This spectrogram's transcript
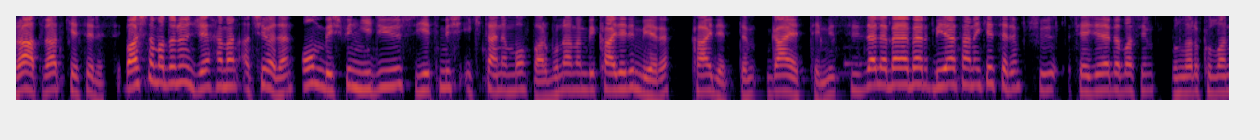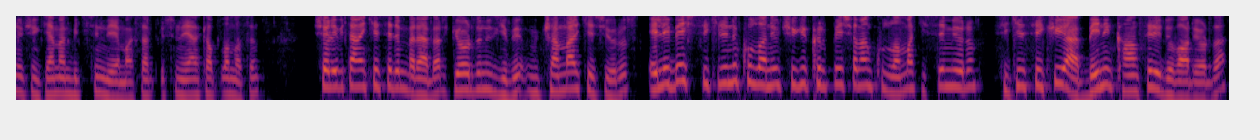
rahat rahat keseriz. Başlamadan önce hemen açıveden 15.772 tane mob var. Bunu hemen bir kaydedin bir yere. Kaydettim. Gayet temiz. Sizlerle beraber birer tane keselim. Şu SC'leri de basayım. Bunları kullanıyorum çünkü hemen bitsin diye maksat üstüne yer kaplamasın. Şöyle bir tane keselim beraber. Gördüğünüz gibi mükemmel kesiyoruz. 55 skillini kullanıyorum çünkü 45 falan kullanmak istemiyorum. Skill sekiyor ya beni kanser ediyor var orada.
